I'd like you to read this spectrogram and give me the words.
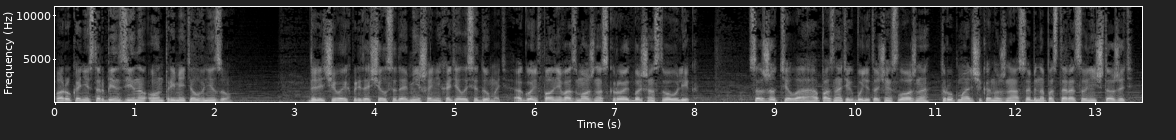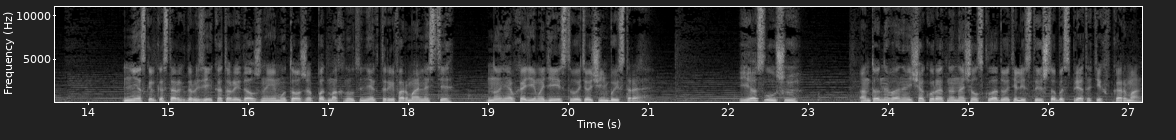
Пару канистр бензина он приметил внизу. Для чего их притащил сюда Миша, не хотелось и думать. Огонь вполне возможно скроет большинство улик. Сожжет тела, опознать их будет очень сложно. Труп мальчика нужно особенно постараться уничтожить. Несколько старых друзей, которые должны ему тоже подмахнуть некоторые формальности, но необходимо действовать очень быстро. «Я слушаю». Антон Иванович аккуратно начал складывать листы, чтобы спрятать их в карман.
